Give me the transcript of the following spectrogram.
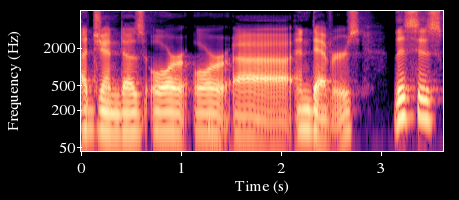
agendas or, or uh, endeavors. This is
